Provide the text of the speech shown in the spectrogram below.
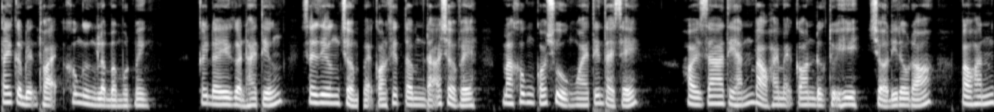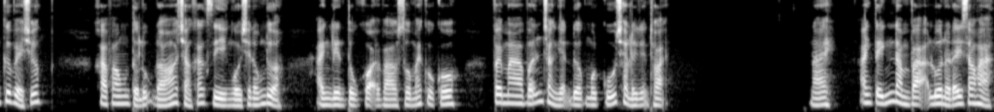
tay cầm điện thoại không ngừng lẩm bẩm một mình. Cách đây gần 2 tiếng, xe riêng chở mẹ con Khiết Tâm đã trở về mà không có chủ ngoài tên tài xế. Hỏi ra thì hắn bảo hai mẹ con được Thụy Hi chở đi đâu đó, bảo hắn cứ về trước. Khả Phong từ lúc đó chẳng khác gì ngồi trên đống lửa, anh liên tục gọi vào số máy của cô, vậy mà vẫn chẳng nhận được một cú trả lời điện thoại. "Này, anh tính nằm vạ luôn ở đây sao hả?"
